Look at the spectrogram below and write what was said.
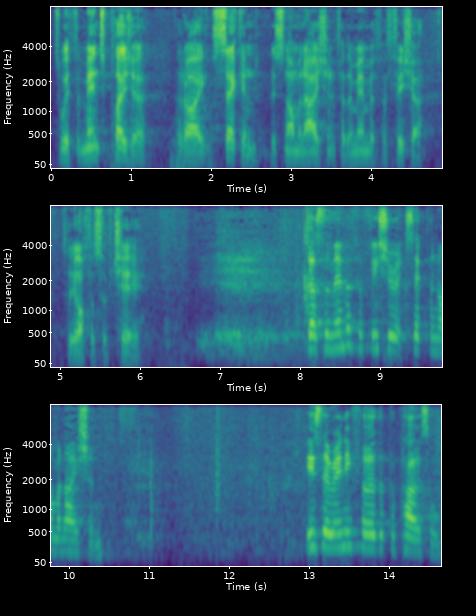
It's with immense pleasure that I second this nomination for the member for Fisher to the office of chair. Does the member for Fisher accept the nomination? Is there any further proposal?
